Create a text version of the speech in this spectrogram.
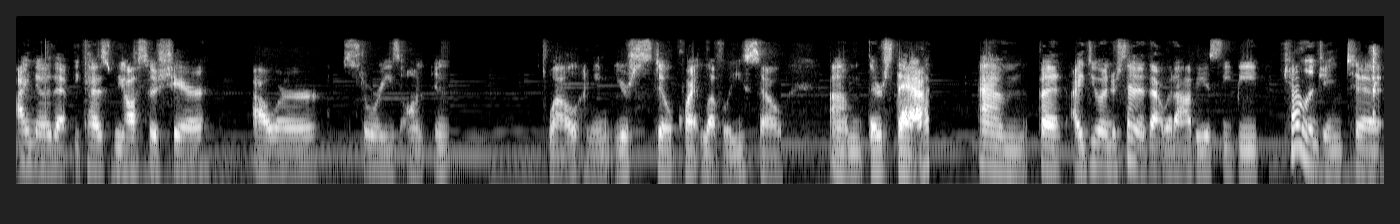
I know that because we also share our stories on in as well. I mean, you're still quite lovely, so um, there's that. Um, but I do understand that that would obviously be challenging to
